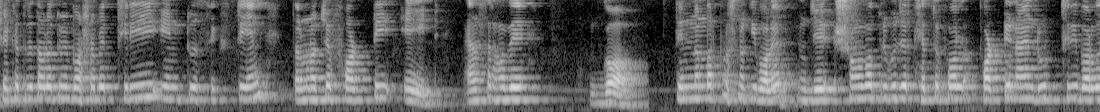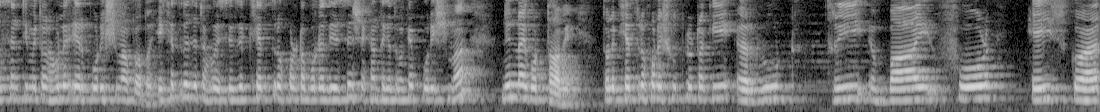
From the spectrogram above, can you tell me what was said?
সেক্ষেত্রে তাহলে তুমি বসাবে থ্রি ইন্টু সিক্সটিন তার মানে হচ্ছে ফর্টি এইট অ্যান্সার হবে গ। তিন নম্বর প্রশ্ন কি বলে? যে সমবাদ ত্রিভুজের ক্ষেত্রফল ফর্টি নাইন রুট থ্রি বর্গ সেন্টিমিটার হলে এর পরিসীমা কত? এক্ষেত্রে যেটা হয়েছে যে ক্ষেত্রফলটা বলে দিয়েছে, সেখান থেকে তোমাকে পরিসীমা নির্ণয় করতে হবে। তাহলে ক্ষেত্রফলের সূত্রটা কি? Root three by four A square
